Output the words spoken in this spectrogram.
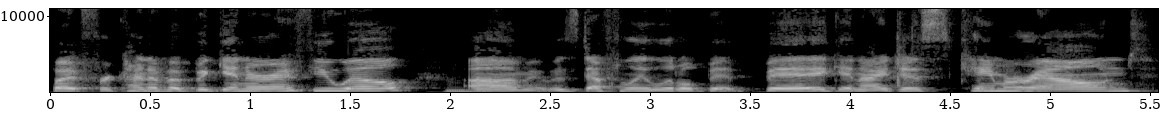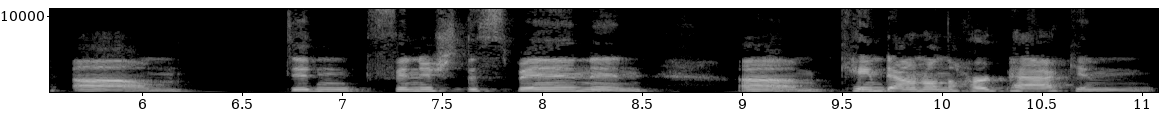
But for kind of a beginner, if you will, um, it was definitely a little bit big. And I just came around, um, didn't finish the spin, and um, came down on the hard pack and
